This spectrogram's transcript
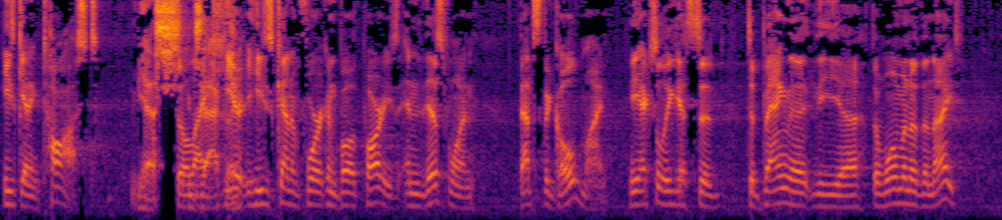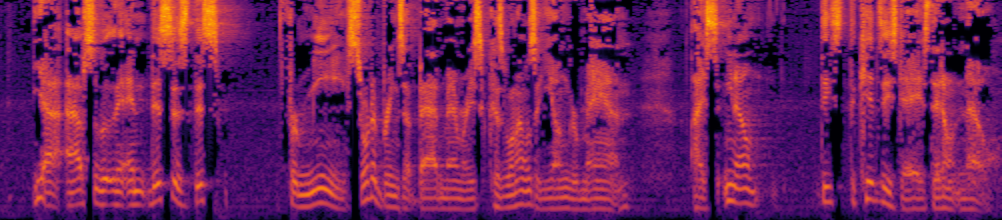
he's getting tossed. Yes. So like exactly. here he's kind of working both parties, and this one that's the gold mine. He actually gets to to bang the the uh, the woman of the night. Yeah, absolutely. And this is this for me sort of brings up bad memories because when I was a younger man, I you know these the kids these days they don't know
